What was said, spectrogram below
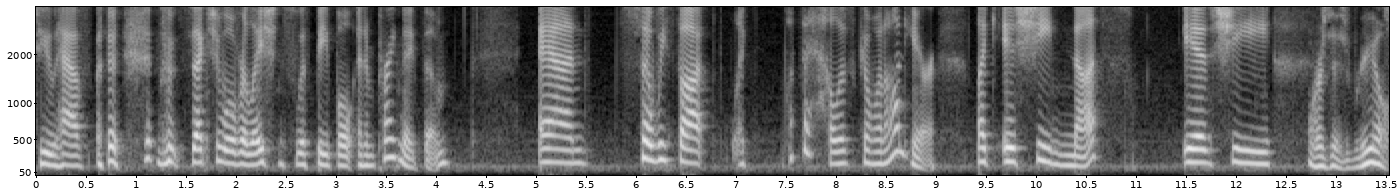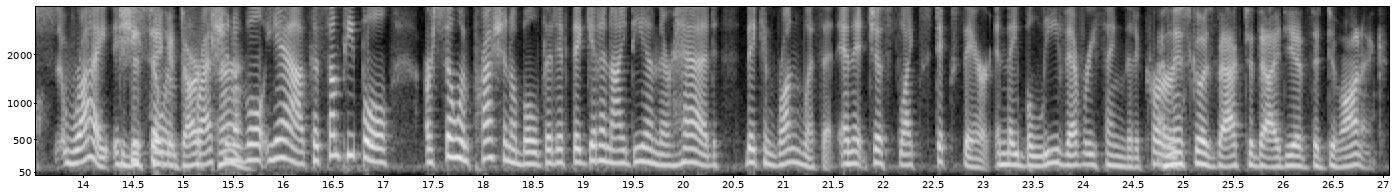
to have sexual relations with people and impregnate them. And so we thought, like, what the hell is going on here? Like, is she nuts? Is she Or is this real? Right. Is she so take a dark turn? impressionable? Yeah, because some people are so impressionable that if they get an idea in their head, they can run with it and it just like sticks there and they believe everything that occurs. And this goes back to the idea of the demonic.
